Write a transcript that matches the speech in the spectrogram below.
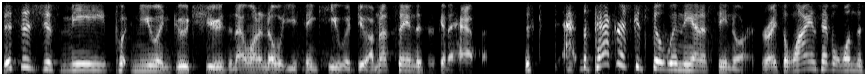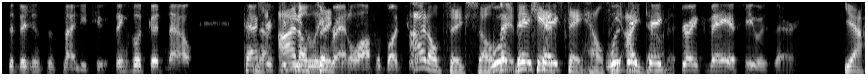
this is just me putting you in Goot's shoes, and I want to know what you think he would do. I'm not saying this is going to happen. The Packers could still win the NFC North, right? The Lions haven't won this division since '92. Things look good now. Packers No, I don't easily think- rattle off a bunch of. I don't think so. Would They, they can't take- stay healthy. Would they I doubt take it. Drake Maye if he was there? Yeah.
